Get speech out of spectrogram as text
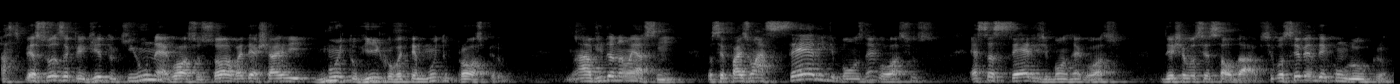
As pessoas acreditam que um negócio só vai deixar ele muito rico, vai ter muito próspero. A vida não é assim. Você faz uma série de bons negócios, essa série de bons negócios deixa você saudável. Se você vender com lucro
